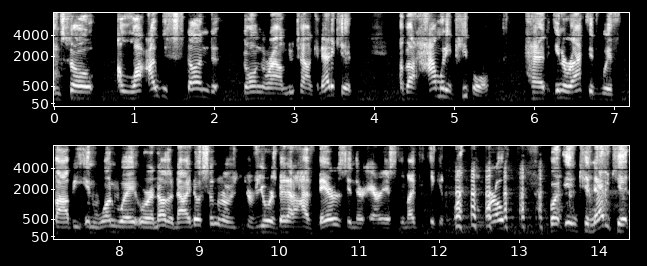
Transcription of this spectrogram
And so a lot. I was stunned going around Newtown, Connecticut, about how many people had interacted with Bobby in one way or another. Now, I know some of your viewers may not have bears in their area, so they might be thinking, "What in the world?" But in Connecticut,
